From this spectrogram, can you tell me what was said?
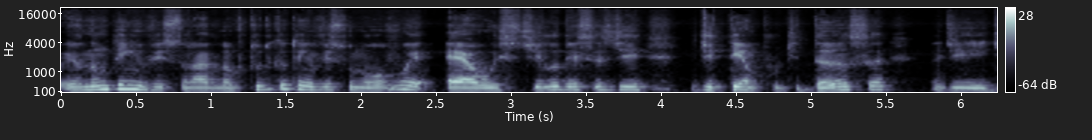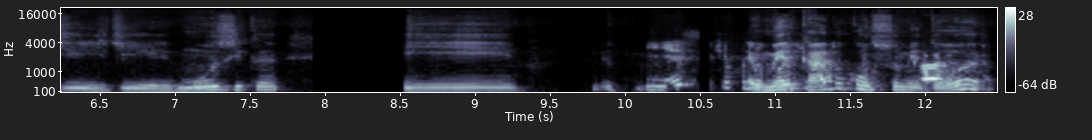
eu não tenho visto nada novo. Tudo que eu tenho visto novo é, é o estilo desses de, de tempo, de dança, de, de, de música. E, e esse tipo é de o mercado consumidor.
